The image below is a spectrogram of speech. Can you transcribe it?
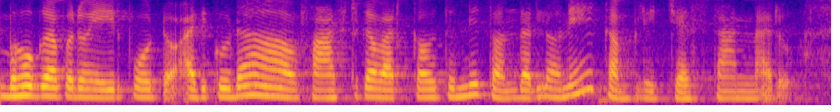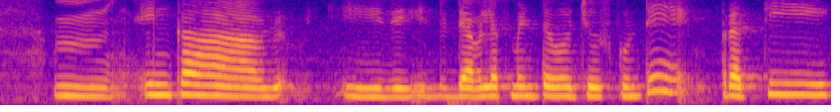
భోగాపురం ఎయిర్పోర్ట్ అది కూడా ఫాస్ట్గా వర్క్ అవుతుంది. తొందరలోనే కంప్లీట్ చేస్తా అన్నారు. ఇంకా ఈ డెవలప్మెంట్ చూసుకుంటే ప్రతి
